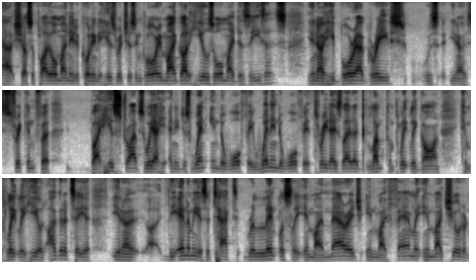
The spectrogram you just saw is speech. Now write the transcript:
uh, shall supply all my need according to his riches and glory. My God heals all my diseases. You know, he bore our griefs, was, you know, stricken for by his stripes. We are and he just went into warfare went into warfare. Three days later lump completely gone completely healed. I got to tell you you know uh, the enemy is attacked relentlessly in my marriage in my family in my children.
